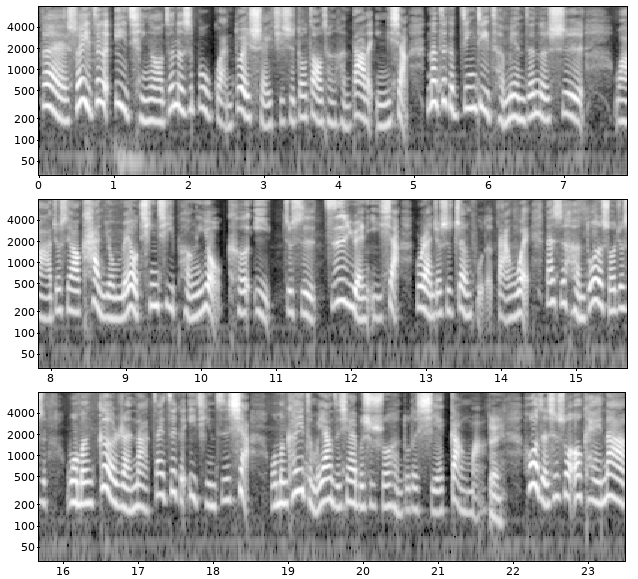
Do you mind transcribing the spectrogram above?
对，所以这个疫情哦，真的是不管对谁，其实都造成很大的影响。那这个经济层面真的是。哇，就是要看有没有亲戚朋友可以就是支援一下，不然就是政府的单位。但是很多的时候就是我们个人呐，在这个疫情之下，我们可以怎么样子？现在不是说很多的斜杠吗？对，或者是说，OK，那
